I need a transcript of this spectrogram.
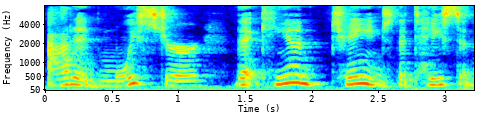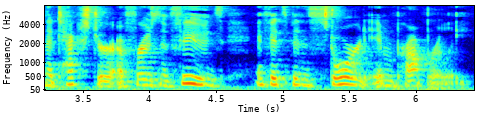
added moisture that can change the taste and the texture of frozen foods if it's been stored improperly.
